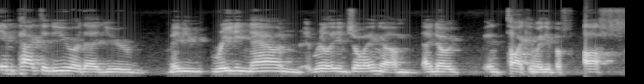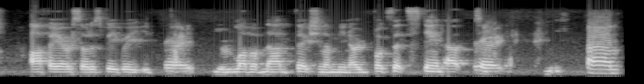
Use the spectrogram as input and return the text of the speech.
impacted you or that you're maybe reading now and really enjoying. Um, I know in talking with you off off air, so to speak, we, right. your love of nonfiction. I mean, are books that stand out? right. Um,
